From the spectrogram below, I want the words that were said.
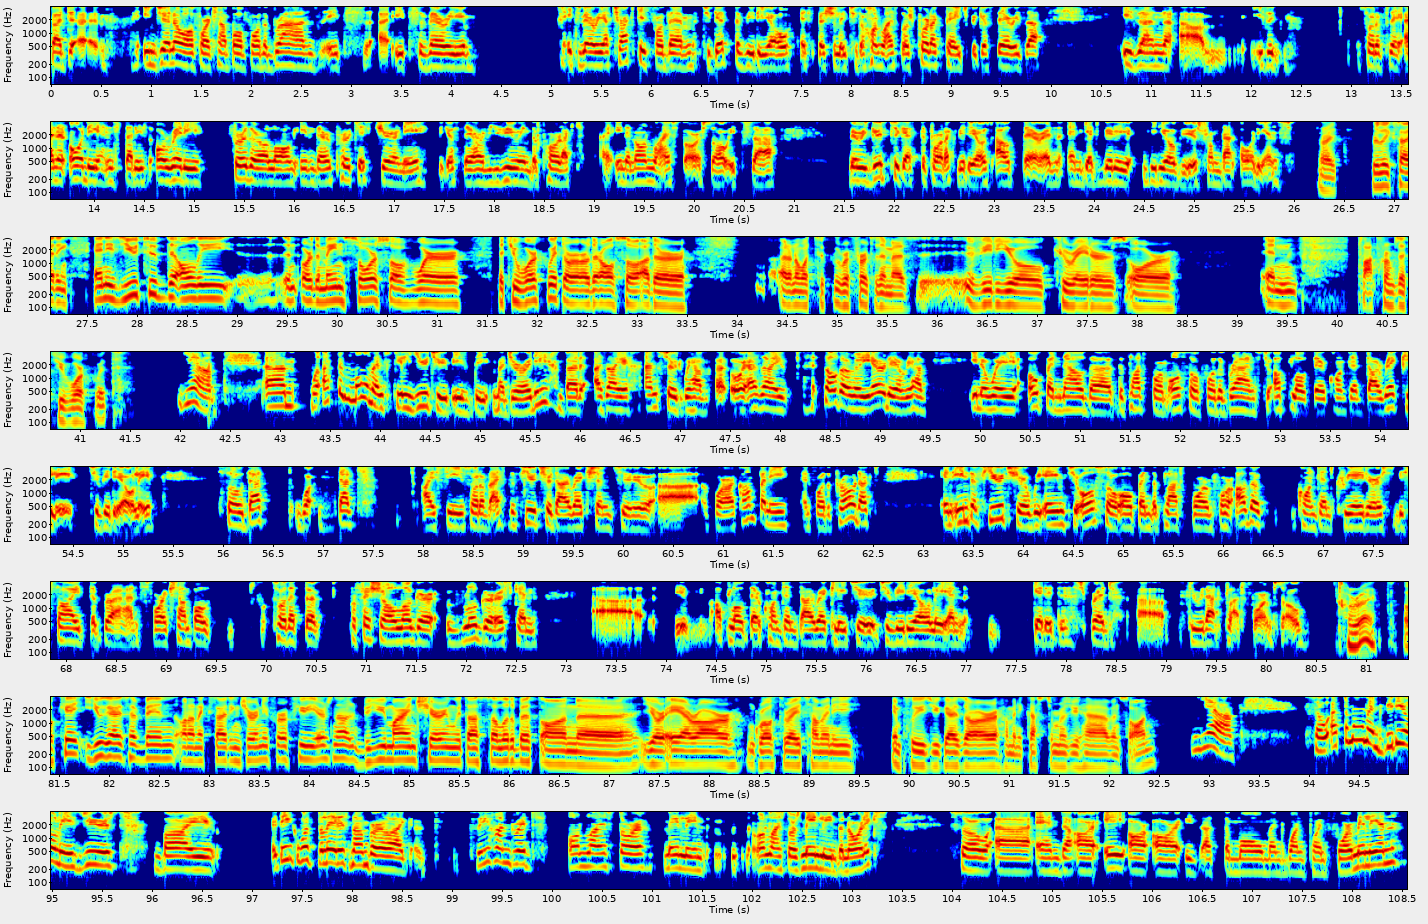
but uh, in general, for example, for the brands, it's uh, it's very it's very attractive for them to get the video, especially to the online store's product page, because there is a is an um, is a sort of say an, an audience that is already further along in their purchase journey because they are viewing the product uh, in an online store. So it's uh, very good to get the product videos out there and, and get video video views from that audience. Right. Really exciting. And is YouTube the only uh, or the main source of where that you work with, or are there also other? I don't know what to refer to them as uh, video curators or and platforms that you work with. Yeah. Um, well, at the moment, still YouTube is the majority. But as I answered, we have, uh, or as I told already earlier, we have in a way open now the, the platform also for the brands to upload their content directly to Videoly. So that what that I see sort of as the future direction to uh, for our company and for the product. And in the future, we aim to also open the platform for other content creators beside the brands. For example, so that the professional logger, vloggers can uh, upload their content directly to to Videoly and get it spread uh, through that platform. So. All right. Okay, you guys have been on an exciting journey for a few years now. Do you mind sharing with us a little bit on uh, your ARR growth rates? How many employees you guys are? How many customers you have, and so on? Yeah. So at the moment, Videoly is used by, I think, what's the latest number? Like 300 online store, mainly in, online stores, mainly in the Nordics. So, uh, and our ARR is at the moment 1.4 million.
